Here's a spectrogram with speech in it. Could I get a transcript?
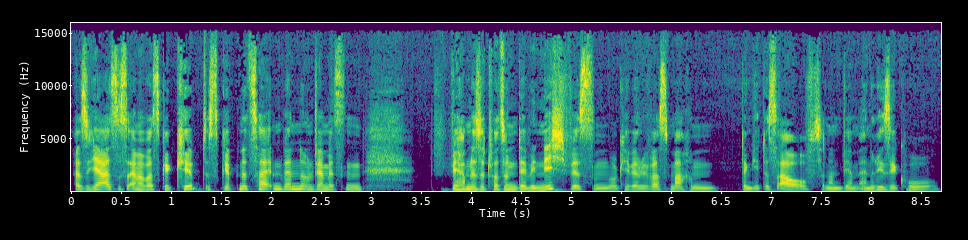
Also ja, es ist einmal was gekippt, es gibt eine Zeitenwende und wir haben jetzt ein, wir haben eine Situation, in der wir nicht wissen, okay, wenn wir was machen, dann geht es auf, sondern wir haben ein Risiko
